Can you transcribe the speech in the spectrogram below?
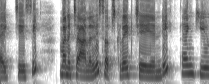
లైక్ చేసి మన ఛానల్ని సబ్స్క్రైబ్ చేయండి. థ్యాంక్ యూ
